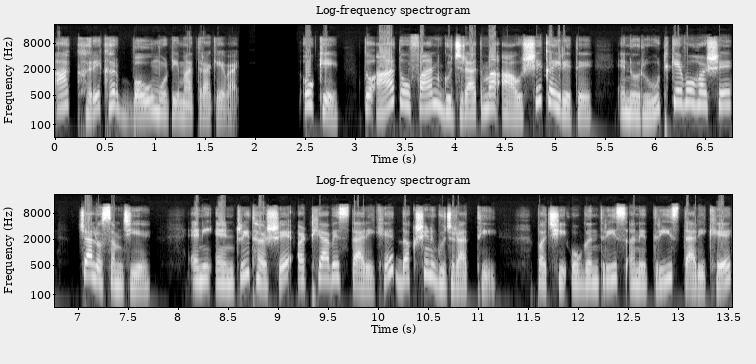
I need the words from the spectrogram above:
આ ખરેખર બહુ મોટી માત્રા કહેવાય. ઓકે, તો આ તોફાન ગુજરાતમાં આવશે કઈ રીતે? એનો રૂટ કેવો હશે? ચાલો સમજીએ. એની એન્ટ્રી થશે અઠ્યાવીસ તારીખે દક્ષિણ ગુજરાતથી. પછી ઓગણત્રીસ અને ત્રીસ તારીખે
